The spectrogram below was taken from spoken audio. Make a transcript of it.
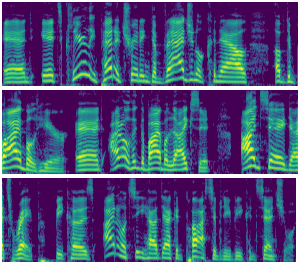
and it's clearly penetrating the vaginal canal of the Bible here. And I don't think the Bible likes it. I'd say that's rape, because I don't see how that could possibly be consensual.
